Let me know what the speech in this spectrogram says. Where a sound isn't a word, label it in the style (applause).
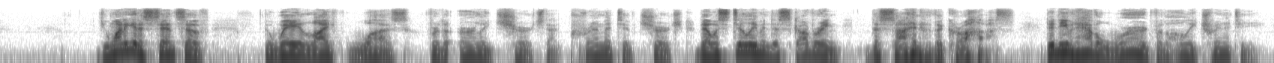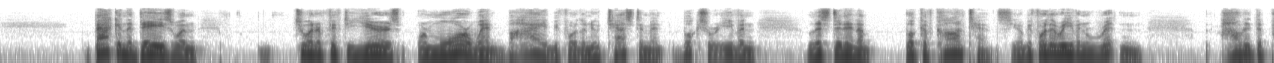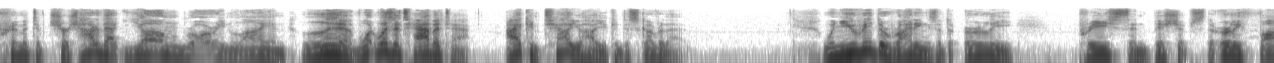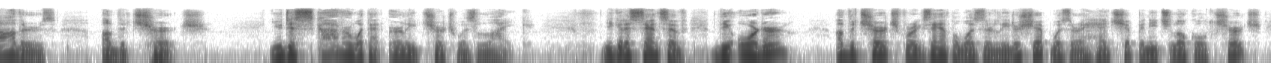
if you want to get a sense of the way life was for the early church, that primitive church that was still even discovering the sign of the cross, didn't even have a word for the Holy Trinity. Back in the days when 250 years or more went by before the New Testament books were even listed in a book of contents, you know, before they were even written. How did the primitive church, how did that young roaring lion live? What was its habitat? I can tell you how you can discover that. When you read the writings of the early priests and bishops, the early fathers of the church, you discover what that early church was like. You get a sense of the order of the church. For example, was there leadership? Was there a headship in each local church?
